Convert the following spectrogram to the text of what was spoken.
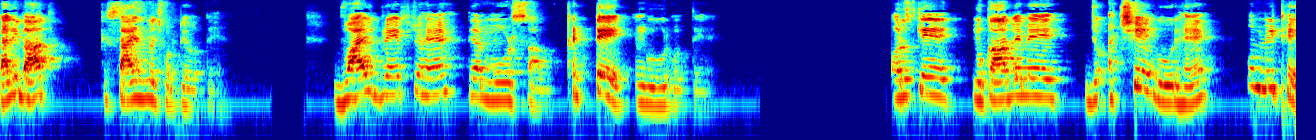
पहली बात साइज़ में छोटे होते हैं। वाइल्ड ग्रेप्स जो है दे आर मोर साव खट्टे अंगूर होते हैं। और उसके मुकाबले में जो अच्छे अंगूर हैं, वो मीठे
